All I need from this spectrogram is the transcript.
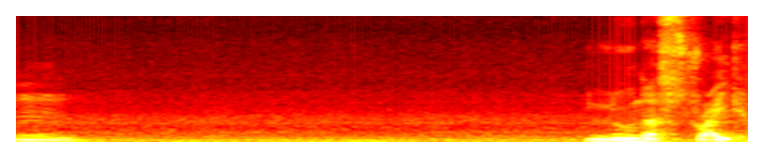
Mm. Luna Strike.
